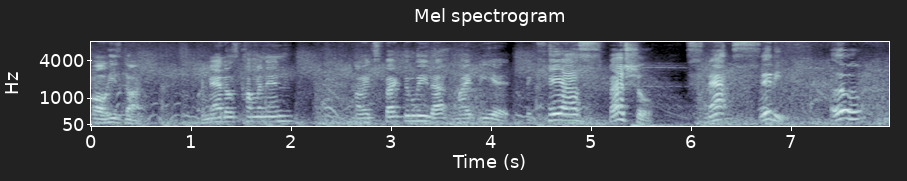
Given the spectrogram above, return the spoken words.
Oh, he's done. Commando's coming in unexpectedly. That might be it. The Chaos Special. Snap City. Oh.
